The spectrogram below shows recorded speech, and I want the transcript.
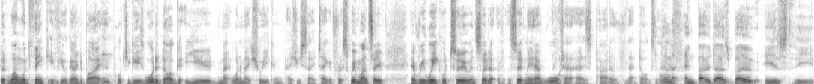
But one would think if you're going to buy a Portuguese water dog, you'd ma- want to make sure you can, as you say, take it for a swim once ev- every week or two, and sort of certainly have water as part of that dog's life. And, and Bo does. Bo is the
